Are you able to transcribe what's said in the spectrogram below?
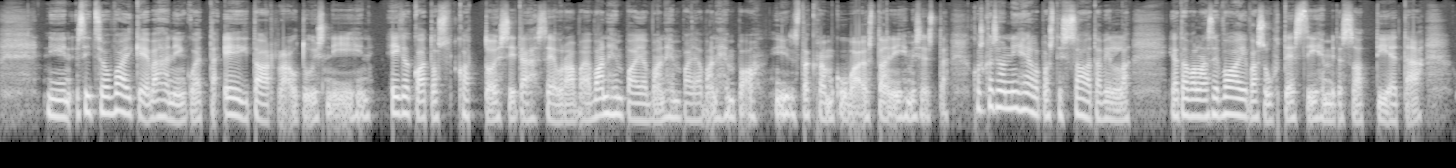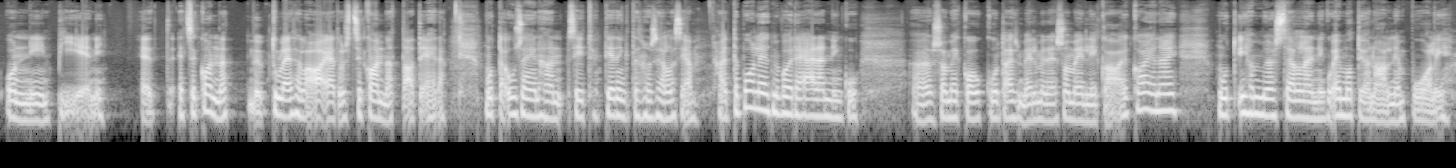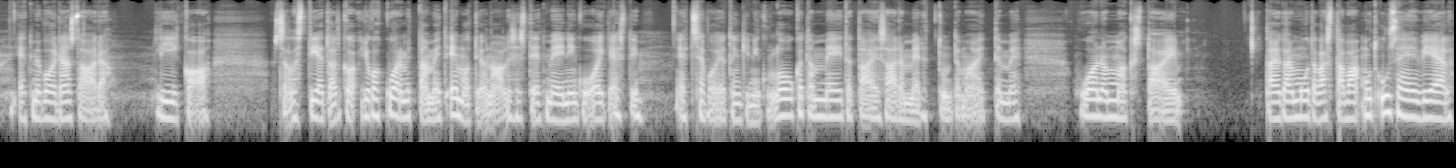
niin sitten se on vaikea vähän niin kuin, että ei tarrautuisi niihin, eikä kattoisi sitä seuraavaa vanhempaa ja vanhempaa ja vanhempaa Instagram-kuvaa jostain ihmisestä, koska se on niin helposti saatavilla ja tavallaan se vaiva suhteessa siihen, mitä saat tietää, on niin pieni, että et se kannat, tulee sellainen ajatus, että se kannattaa tehdä. Mutta useinhan sitten tietenkin tässä on sellaisia haittapuolia, että me voidaan jäädä niin kuin somekoukkuun tai meillä menee someen liikaa aikaa ja näin, mutta ihan myös sellainen niin kuin emotionaalinen puoli, että me voidaan saada liikaa sellaista tietoa, joka kuormittaa meitä emotionaalisesti, että me ei niin kuin oikeasti, että se voi jotenkin niin kuin loukata meitä tai saada meidät tuntemaan itsemme huonommaksi tai, tai jotain muuta vastaavaa, mutta usein vielä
